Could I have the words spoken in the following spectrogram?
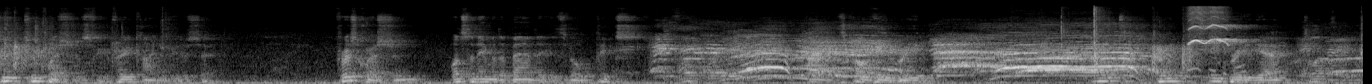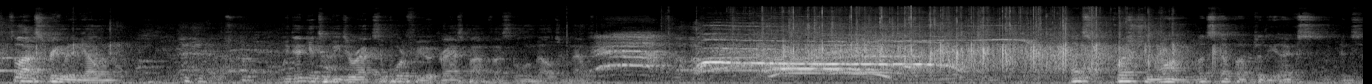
Two, two questions for you. Very kind of you to say. First question: What's the name of the band that you throw picks? Uh, it's called Hatebreed. Hate Breed, yeah. It's a, lot, it's a lot of screaming and yelling. We did get to be direct support for you at Graspop Festival in Belgium. That was That's question one. Let's step up to the X. It's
